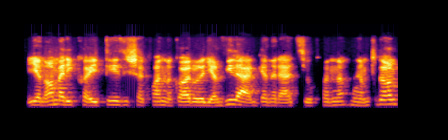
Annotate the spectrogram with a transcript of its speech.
ilyen amerikai tézisek vannak arról, hogy ilyen világgenerációk vannak, nem tudom,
